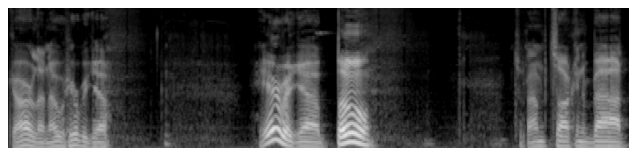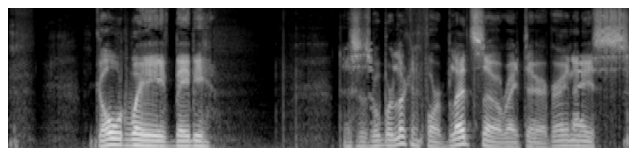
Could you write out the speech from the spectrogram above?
Garland. Oh, here we go. Here we go. Boom. That's what I'm talking about. Gold wave, baby. This is what we're looking for. Bledsoe right there. Very nice.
